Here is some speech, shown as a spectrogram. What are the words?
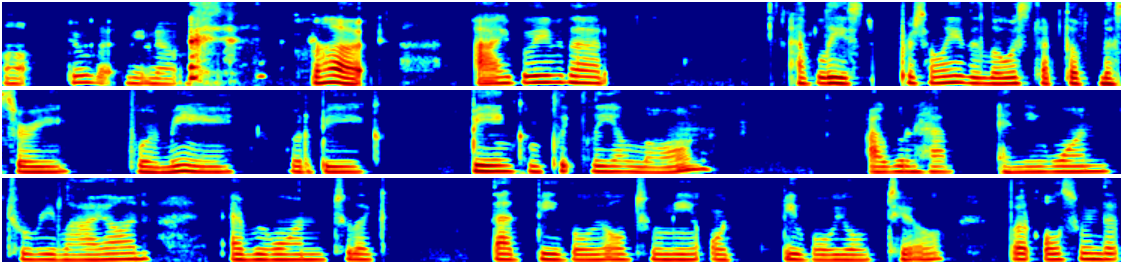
Uh, do let me know. but I believe that at least personally, the lowest depth of misery for me would be being completely alone. I wouldn't have anyone to rely on, everyone to like that be loyal to me or be loyal to, but also in the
